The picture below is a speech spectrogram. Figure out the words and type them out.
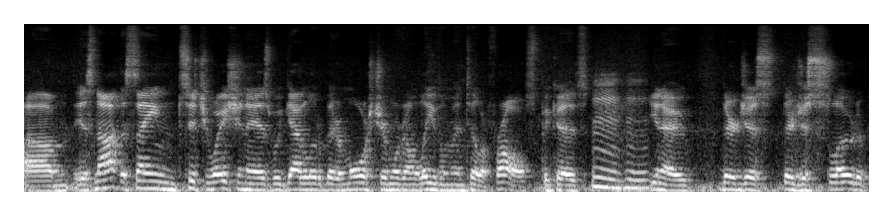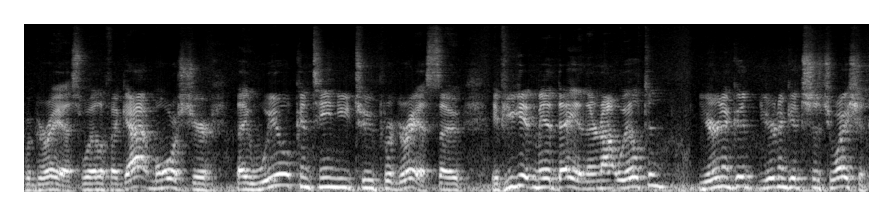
Um, it's not the same situation as we got a little bit of moisture and we're going to leave them until a frost because you know they're just they're just slow to progress. Well, if they got moisture, they will continue to progress. So if you get midday and they're not wilting, you're in a good you're in a good situation.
